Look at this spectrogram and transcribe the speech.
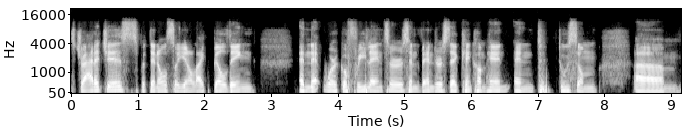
strategists, but then also you know like building a network of freelancers and vendors that can come in and do some um,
